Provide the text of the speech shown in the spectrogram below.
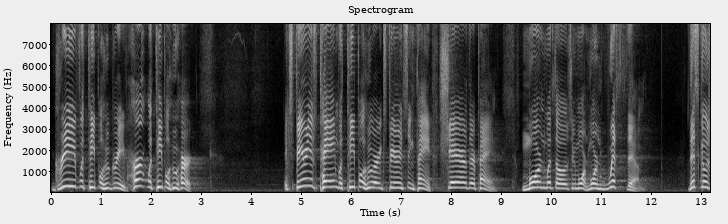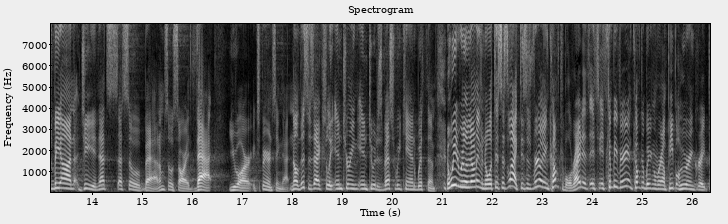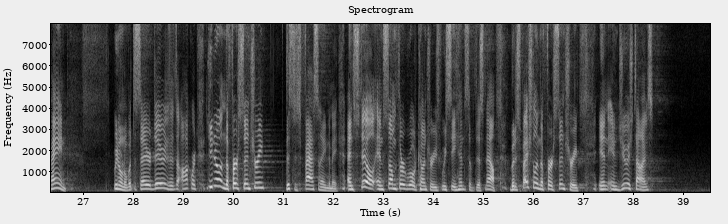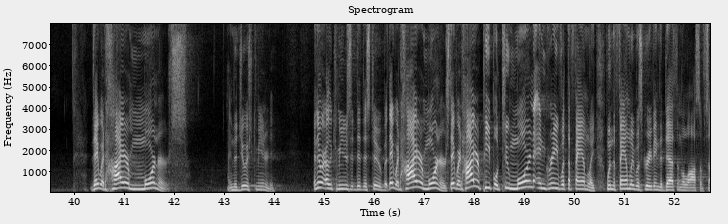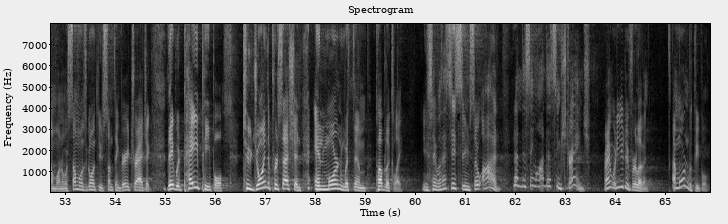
grieve with people who grieve, hurt with people who hurt. Experience pain with people who are experiencing pain. Share their pain. Mourn with those who mourn. Mourn with them. This goes beyond, gee, that's, that's so bad. I'm so sorry that you are experiencing that. No, this is actually entering into it as best we can with them. And we really don't even know what this is like. This is really uncomfortable, right? It, it, it can be very uncomfortable being around people who are in great pain. We don't know what to say or do. It's awkward. You know, in the first century, this is fascinating to me. And still, in some third world countries, we see hints of this now. But especially in the first century, in, in Jewish times, they would hire mourners in the Jewish community. And there were other communities that did this too, but they would hire mourners. They would hire people to mourn and grieve with the family when the family was grieving the death and the loss of someone, or someone was going through something very tragic. They would pay people to join the procession and mourn with them publicly. You say, well, that just seems so odd. Doesn't that seem odd? That seems strange, right? What do you do for a living? I mourn with people.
